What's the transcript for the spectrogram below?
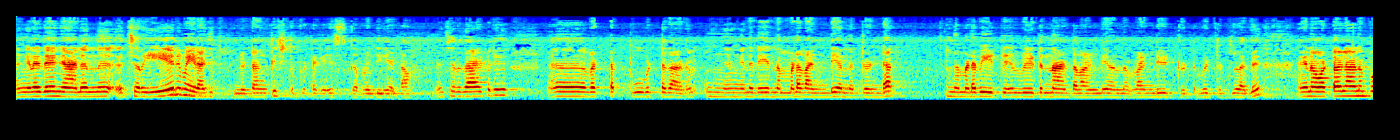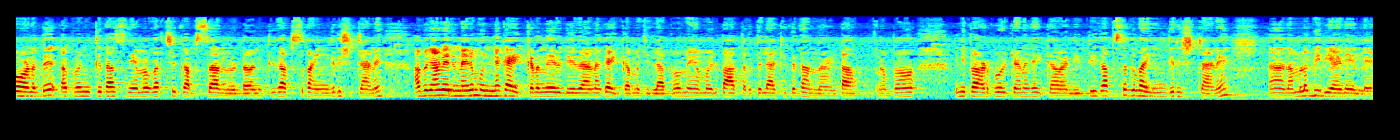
അങ്ങനെ ഞാനൊന്ന് ചെറിയൊരു മെയിൽ ഇട്ടിട്ടുണ്ട് കേട്ടോ എനിക്ക് ഇഷ്ടപ്പെട്ട കേസ് കമന്റ് കേട്ടോ ചെറുതായിട്ടൊരു വെട്ടപ്പൂ വിട്ടതാണ്. അങ്ങനെ നമ്മുടെ വണ്ടി വന്നിട്ടുണ്ട്. നമ്മുടെ വീട്ടിൽ വീട്ടിൽ നിന്നാണ് കേട്ടോ വണ്ടി വന്ന് വണ്ടി വിട്ടിട്ട് വിട്ടിട്ടുള്ളത്. അങ്ങനെ ഓട്ടോയിലാണ് പോണത്. അപ്പൊ എനിക്ക് തസ്നിയമ്മ കുറച്ച് കപ്സ് തന്നു കേട്ടോ. എനിക്ക് കപ്സ് ഭയങ്കര ഇഷ്ടമാണ് അപ്പൊ ഞാൻ വരുന്നതിന് മുന്നേ കഴിക്കണം എന്ന് കരുതിയതാണ് കഴിക്കാൻ പറ്റില്ല. അപ്പൊ മേമ ഒരു പാത്രത്തിലാക്കിയിട്ട് തന്നാണ് കേട്ടോ. അപ്പൊ ഇനിയിപ്പോ അവിടെ പോയിട്ടാണ് കഴിക്കാൻ വേണ്ടിയിട്ട്. കപ്സ് ഒക്കെ ഭയങ്കര ഇഷ്ടമാണ് നമ്മൾ ബിരിയാണി അല്ലേ?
